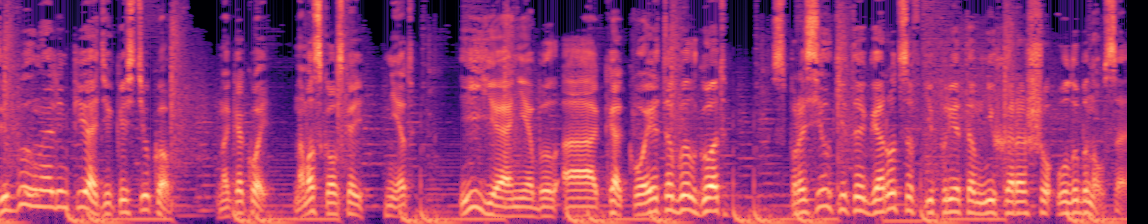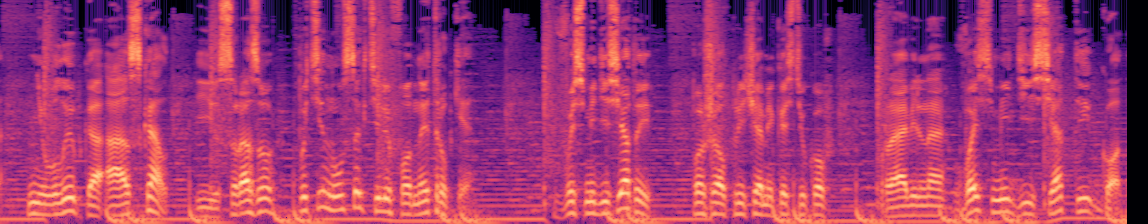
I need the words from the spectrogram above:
Ты был на Олимпиаде, Костюков?» «На какой? На московской?» «Нет». «И я не был. А какой это был год?» Спросил Китай-Городцев и при этом нехорошо улыбнулся. Не улыбка, а оскал. И сразу потянулся к телефонной трубке. «Восьмидесятый?» – пожал плечами Костюков. «Правильно, восьмидесятый год».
